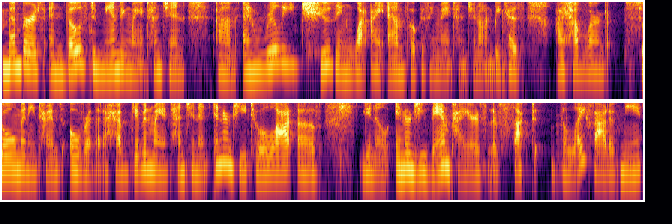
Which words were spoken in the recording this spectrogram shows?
members and those demanding my attention um, and really choosing what I am focusing my attention on because I have learned so many times over that I have given my attention and energy to a lot of, you know, energy vampires that have sucked the life out of me.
